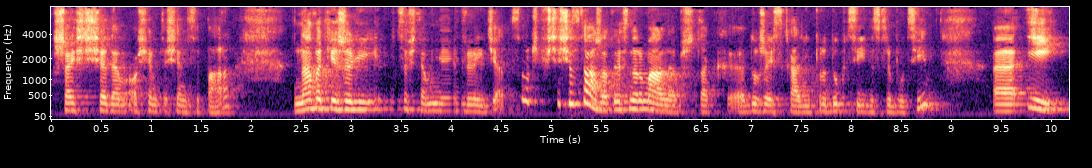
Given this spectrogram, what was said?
6, 7, 8 tysięcy par, nawet jeżeli coś tam nie wyjdzie, co oczywiście się zdarza, to jest normalne przy tak dużej skali produkcji i dystrybucji. E, I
